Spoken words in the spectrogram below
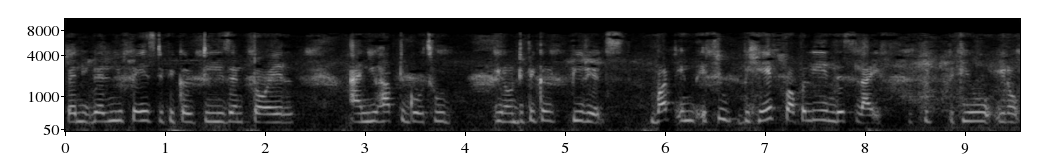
when, when you face difficulties and toil, and you have to go through, you know, difficult periods But in, if you behave properly in this life, if you, if you, you know,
